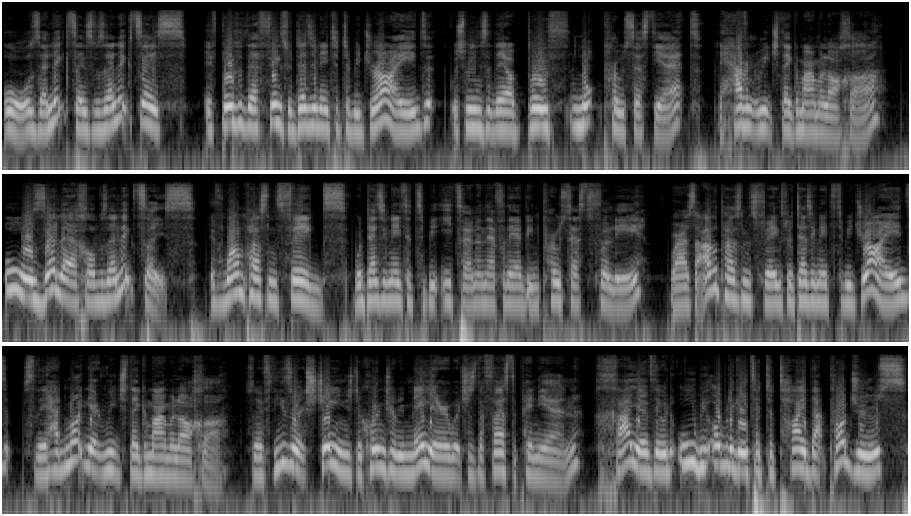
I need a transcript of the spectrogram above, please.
Or zeliktzes zeliktzes if both of their figs were designated to be dried, which means that they are both not processed yet, they haven't reached their Gemar Malacha, If one person's figs were designated to be eaten and therefore they had been processed fully, whereas the other person's figs were designated to be dried, so they had not yet reached their Gemar Malacha. So if these are exchanged according to Rabbi Meir, which is the first opinion, Chayev, they would all be obligated to tithe that produce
